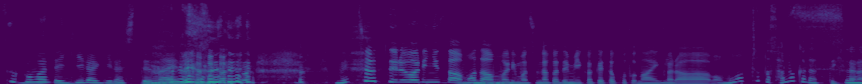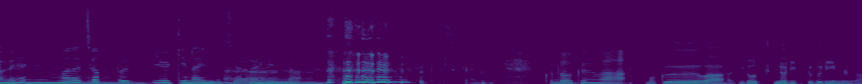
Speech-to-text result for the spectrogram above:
そこまでギラギラしてないです。めっちゃ売ってる割にさまだあんまり街中で見かけたことないから、まあもうちょっと寒くなってきたらそうですね。まだちょっと勇気ないんですよねみんな後藤君は、僕は色付きのリップクリームが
